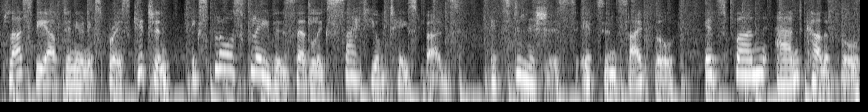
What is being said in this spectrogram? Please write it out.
Plus, the Afternoon Express kitchen explores flavors that'll excite your taste buds. It's delicious, it's insightful, it's fun and colorful.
